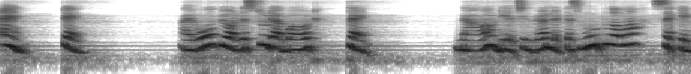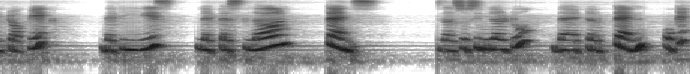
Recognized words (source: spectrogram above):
N 10. I hope you understood about 10. Now dear children let us move to our second topic that is let us learn tens. It is also similar to that uh, 10 okay.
